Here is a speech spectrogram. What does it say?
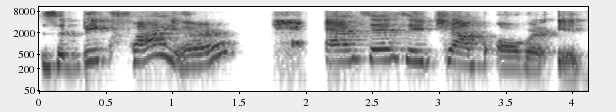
the big fire, and then they jump over it.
